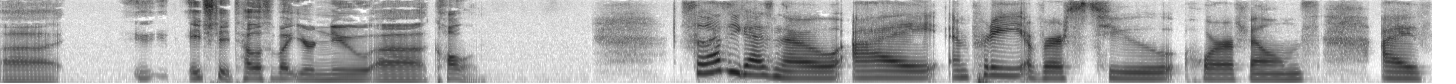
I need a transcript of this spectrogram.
Uh, HT, tell us about your new uh, column. So, as you guys know, I am pretty averse to horror films. I've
